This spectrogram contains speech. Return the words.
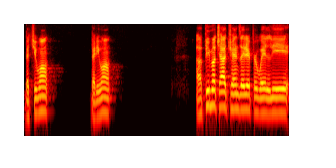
Bet you won't. Bet he won't. A female child translator for Wei Li.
